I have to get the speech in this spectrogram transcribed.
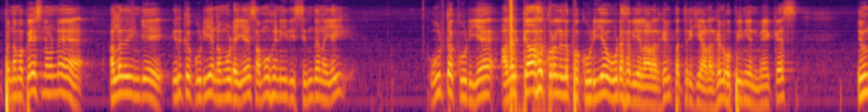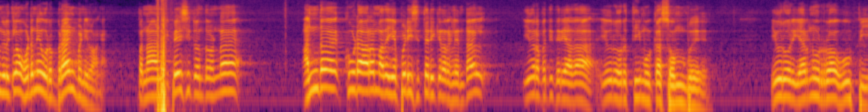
இப்போ நம்ம பேசினோன்னு அல்லது இங்கே இருக்கக்கூடிய நம்முடைய சமூக நீதி சிந்தனையை ஊட்டக்கூடிய அதற்காக குரல் எழுப்பக்கூடிய ஊடகவியலாளர்கள் பத்திரிகையாளர்கள் ஒப்பீனியன் மேக்கர்ஸ் இவங்களுக்கெல்லாம் உடனே ஒரு பிராண்ட் பண்ணிடுவாங்க. இப்போ நான் பேசிட்டு வந்தோடனே அந்த கூடாரம் அதை எப்படி சித்தரிக்கிறார்கள் என்றால் இவரை பற்றி தெரியாதா? இவர் ஒரு திமுக சொம்பு. இவர் ஒரு இரநூறுவா ஊப்பி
